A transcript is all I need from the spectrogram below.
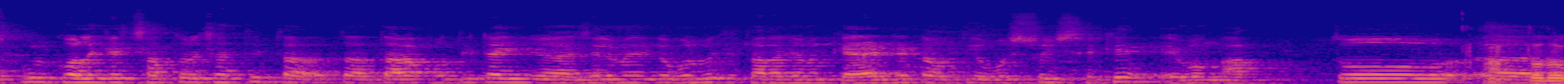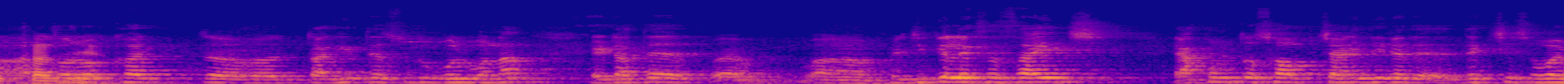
স্কুল কলেজের ছাত্রছাত্রী তারা প্রতিটাই ছেলে মেয়েদেরকে বলব যে তারা যেন ক্যারাটেটা অতি অবশ্যই শেখে এবং আত্ম আত্মরক্ষার তাগিদে শুধু বলব না এটাতে ফিজিক্যাল এক্সারসাইজ এখন তো সব চারিদিকে দেখছি সবাই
